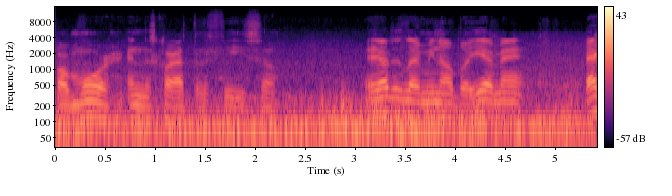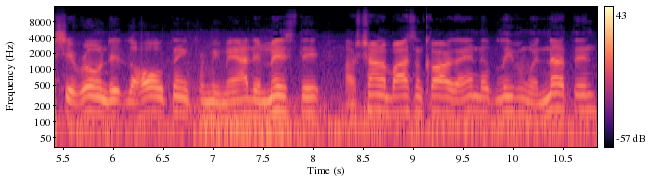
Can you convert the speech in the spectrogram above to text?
or more in this car after the fees. So, y'all just let me know. But yeah, man, that shit ruined it, the whole thing for me, man. I didn't missed it. I was trying to buy some cars. I ended up leaving with nothing.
